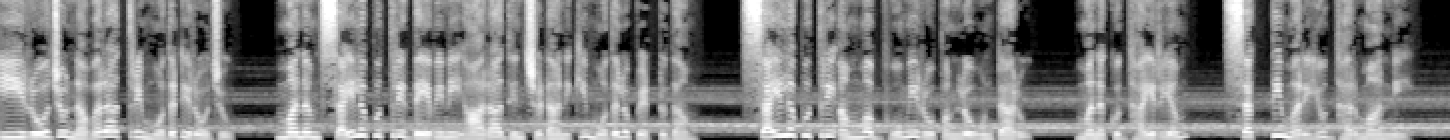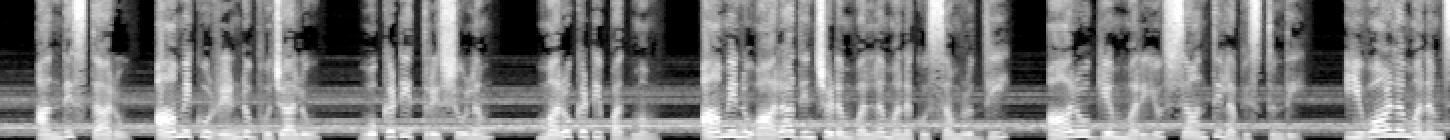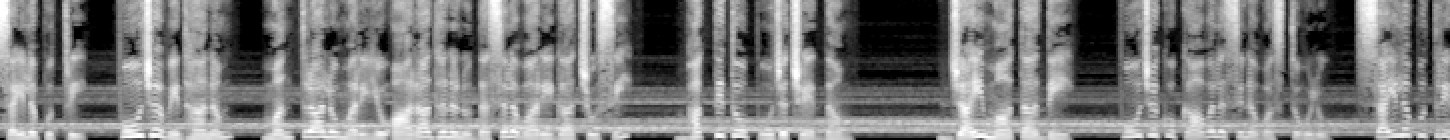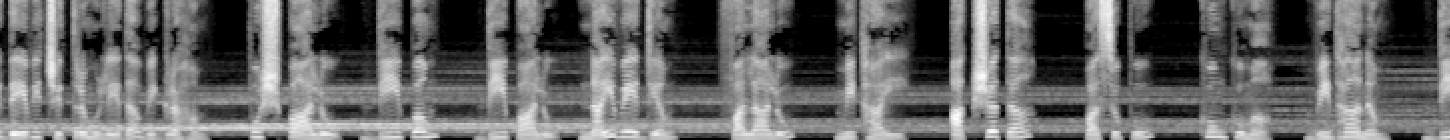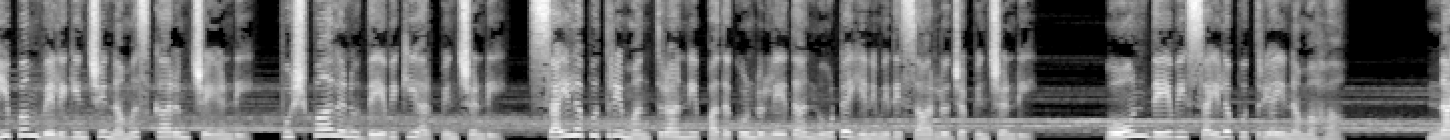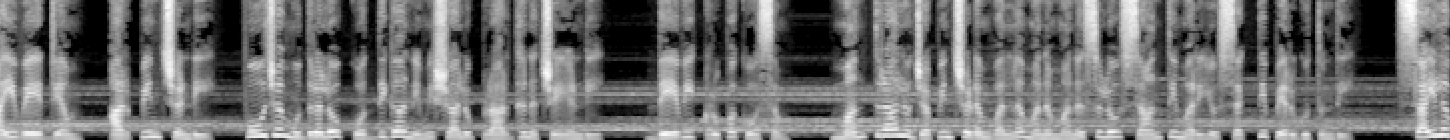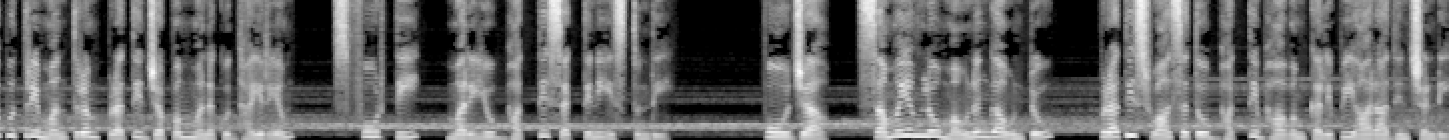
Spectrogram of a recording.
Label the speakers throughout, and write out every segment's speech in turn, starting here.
Speaker 1: ఈ రోజు నవరాత్రి మొదటి రోజు. మనం శైలపుత్రి దేవిని ఆరాధించడానికి మొదలు పెట్టుదాం. శైలపుత్రి అమ్మ భూమి రూపంలో ఉంటారు. మనకు ధైర్యం శక్తి మరియు ధర్మాన్ని అందిస్తారు. ఆమెకు రెండు భుజాలు ఒకటి త్రిశూలం మరొకటి పద్మం. ఆమెను ఆరాధించడం వల్ల మనకు సమృద్ధి ఆరోగ్యం మరియు శాంతి లభిస్తుంది. ఇవాళ మనం శైలపుత్రి పూజ విధానం మంత్రాలు మరియు ఆరాధనను దశలవారీగా చూసి భక్తితో పూజ చేద్దాం. జై మాతా ది. పూజకు కావలసిన వస్తువులు శైలపుత్రి దేవి చిత్రము లేదా విగ్రహం పుష్పాలు దీపం దీపాలు నైవేద్యం ఫలాలు మిఠాయి అక్షత పసుపు కుంకుమ విధానం. దీపం వెలిగించి నమస్కారం చేయండి. పుష్పాలను దేవికి అర్పించండి. శైలపుత్రి మంత్రాన్ని పదకొండు లేదా నూట ఎనిమిది సార్లు జపించండి. ఓం దేవి శైలపుత్రియై నమః. నైవేద్యం అర్పించండి. పూజ ముద్రలో కొద్దిగా నిమిషాలు ప్రార్థన చేయండి. దేవి కృప కోసం. మంత్రాలు జపించడం వల్ల మన మనసులో శాంతి మరియు శక్తి పెరుగుతుంది. శైలపుత్రి మంత్రం ప్రతి జపం మనకు ధైర్యం స్ఫూర్తి మరియు భక్తి శక్తిని ఇస్తుంది. పూజ సమయంలో మౌనంగా ఉంటూ ప్రతి శ్వాసతో భక్తిభావం కలిపి ఆరాధించండి.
